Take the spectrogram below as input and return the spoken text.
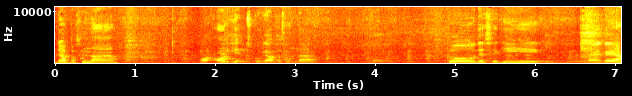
क्या पसंद आया, और ऑडियंस को क्या पसंद आया। तो जैसे कि मैं गया,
